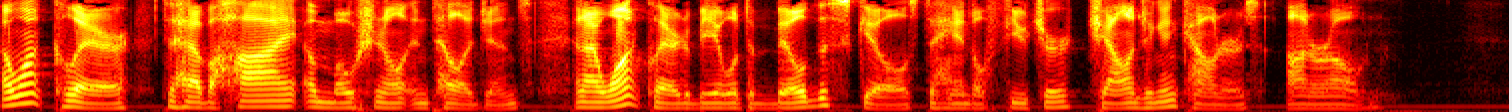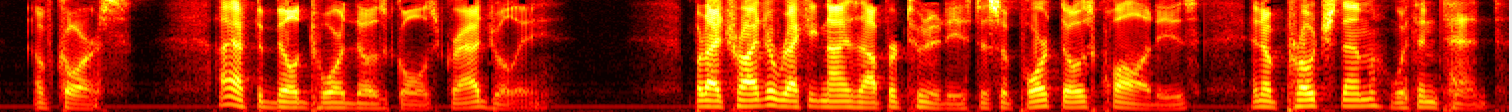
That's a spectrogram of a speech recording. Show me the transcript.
I want Claire to have a high emotional intelligence, and I want Claire to be able to build the skills to handle future challenging encounters on her own. Of course, I have to build toward those goals gradually. But I try to recognize opportunities to support those qualities and approach them with intent.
